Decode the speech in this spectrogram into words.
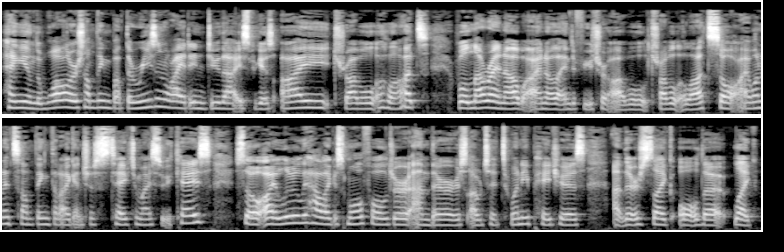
hanging on the wall or something but the reason why i didn't do that is because i travel a lot. Well not right now but i know that in the future i will travel a lot so i wanted something that i can just take to my suitcase. So i literally have like a small folder and there's i would say 20 pages and there's like all the like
